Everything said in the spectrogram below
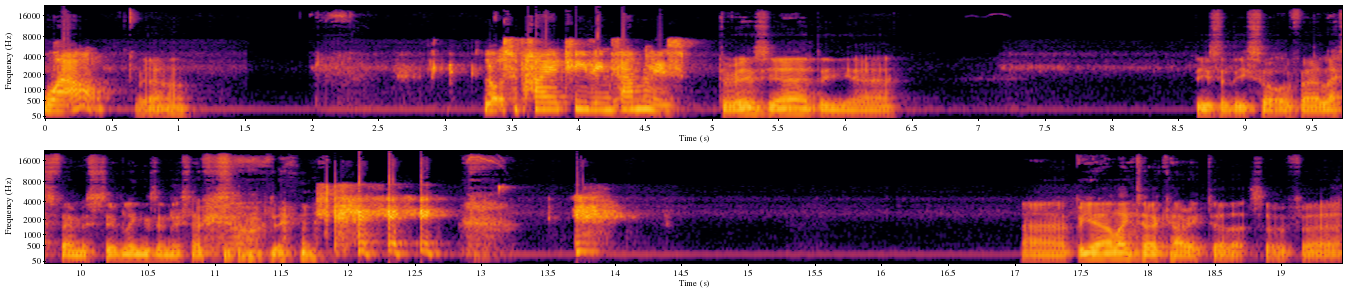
Wow, Yeah, lots of high achieving families. there is. Yeah, the uh, these are the sort of uh, less famous siblings in this episode. Uh, but yeah, I liked her character. That sort of. Uh,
